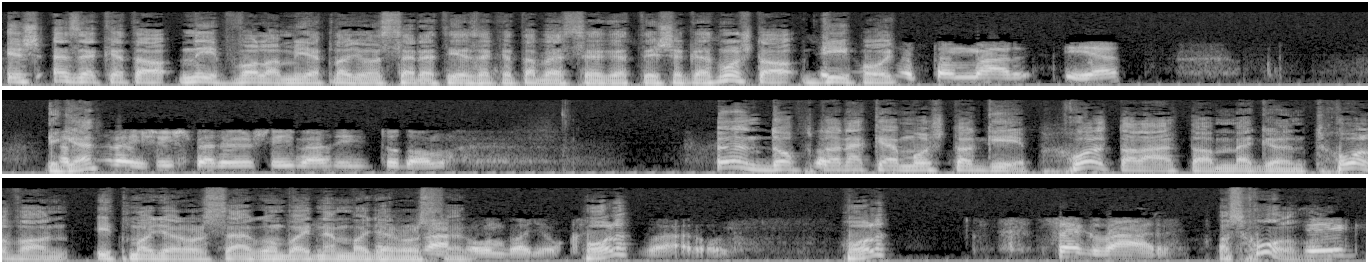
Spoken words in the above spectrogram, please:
és ezeket a nép valamiért nagyon szereti ezeket a beszélgetéseket. Most a gép, hogy... Mondtam már ilyet. Igen? Hát is ismerős, így már így tudom. Ön dobta nekem most a gép. Hol találtam meg önt? Hol van itt Magyarországon, vagy nem Magyarországon? Váron vagyok. Hol? Váron. Hol? Szegvár. Az hol van? Még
